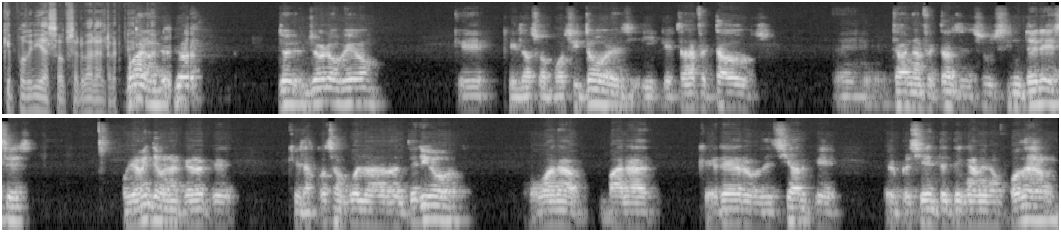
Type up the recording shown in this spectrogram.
qué, podrías observar al respecto? Bueno, yo, yo, lo veo que, los opositores y que están afectados, eh, afectados en sus intereses, obviamente van a querer que, las cosas vuelvan a lo anterior, o van a, querer o desear que el presidente tenga menos poder,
